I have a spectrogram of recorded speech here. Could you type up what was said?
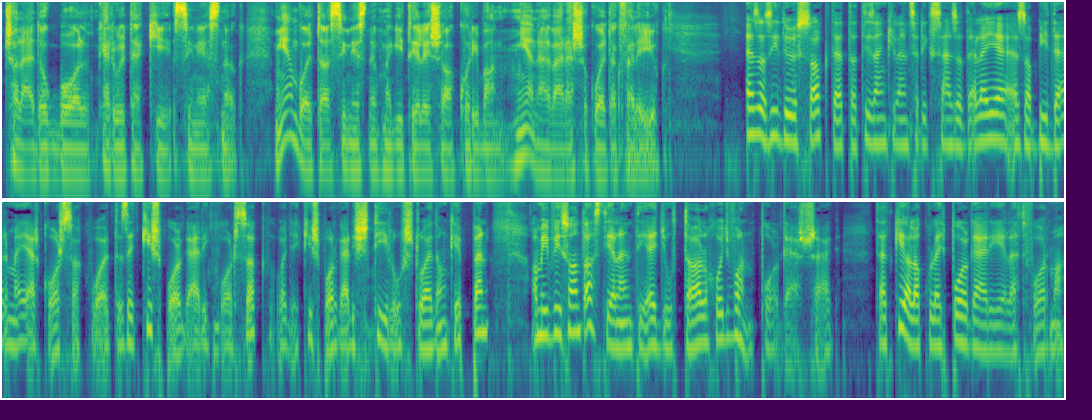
családokból kerültek ki színésznők. Milyen volt a színésznők megítélése akkoriban? Milyen elvárások voltak feléjük? Ez az időszak, tehát a 19. század eleje, ez a Biedermeier korszak volt. Ez egy kispolgári korszak, vagy egy kispolgári stílus tulajdonképpen, ami viszont azt jelenti egyúttal, hogy van polgárság. Tehát kialakul egy polgári életforma.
